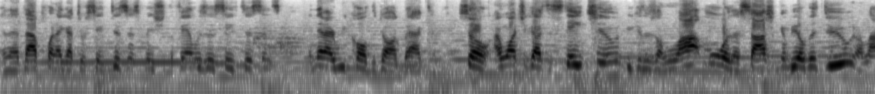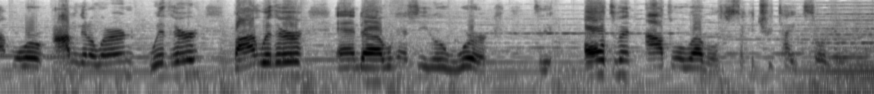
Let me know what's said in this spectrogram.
And at that point, I got to a safe distance, made sure the family's at a safe distance, and then I recalled the dog back to me. So I want you guys to stay tuned because there's a lot more that Sasha can be able to do, and a lot more I'm going to learn with her, bond with her, and uh, we're going to see her work to the ultimate optimal level, just like a true Titan soldier.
